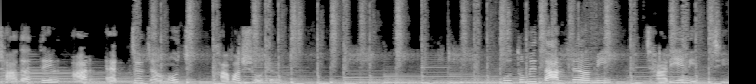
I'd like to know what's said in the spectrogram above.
সাদা তেল আর এক চা চামচ খাবার সোডা। প্রথমে তালটা আমি ছাড়িয়ে নিচ্ছি।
